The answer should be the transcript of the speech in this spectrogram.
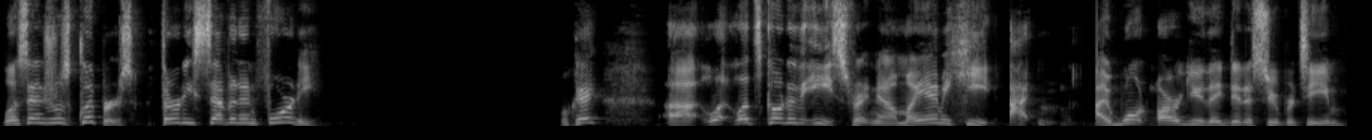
Los Angeles Clippers, 37 and 40. Okay. Uh, let, us go to the East right now. Miami Heat. I, I won't argue they did a super team,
